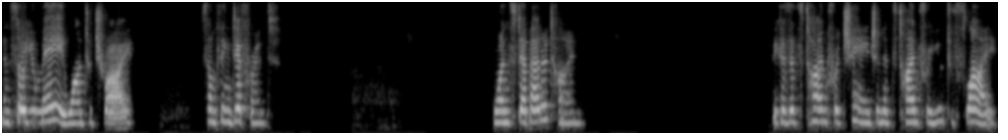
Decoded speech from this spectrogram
And so you may want to try something different, one step at a time, because it's time for change and it's time for you to fly.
